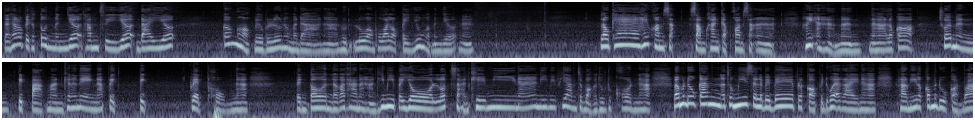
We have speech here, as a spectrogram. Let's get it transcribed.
แต่ถ้าเราไปกระตุ้นมันเยอะทำสีเยอะใดเยอะ ก็งอกเร็วเป็นเรื่องธรรมดานะคะหลุดล่วง เพราะว่าเราไปยุ่งกับมันเยอะนะ เราแค่ให้ความสำคัญกับความสะอาด ให้อาหารมันนะคะแล้วก็ช่วยมันปิดปากมันแค่นั้นเองนะปิดปิดเกล็ดผมนะคะเป็นต้นแล้วก็ทานอาหารที่มีประโยชน์ ลดสารเคมีนะ นี่วิพยายามจะบอกกับทุกๆคนนะคะเรามาดูกันอะโทมีเซเลเบเบประกอบไปด้วยอะไรนะคะ คราวนี้เราก็มาดูก่อนว่า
